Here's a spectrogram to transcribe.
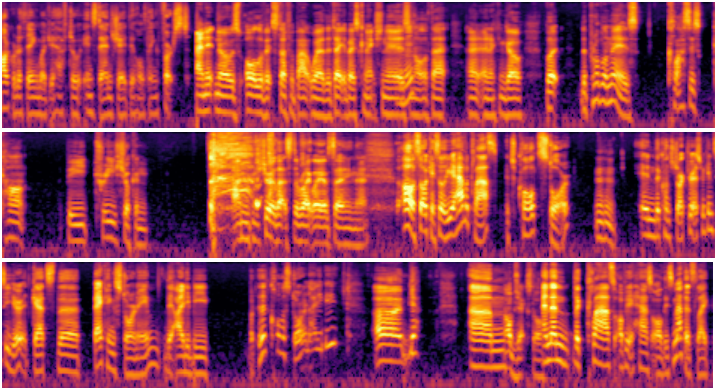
hardcode a thing, but you have to instantiate the whole thing first. and it knows all of its stuff about where the database connection is Mm-hmm. and all of that, and, and it can go. But the problem is, classes can't be tree shooken. I'm sure that's the right way of saying that. Oh, so okay, so you have a class. It's called store. hmm In the constructor, as we can see here, it gets the backing store name, the IDB. What is it called? A store in IDB? Uh, yeah, Um, object store. And then the class obviously has all these methods like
